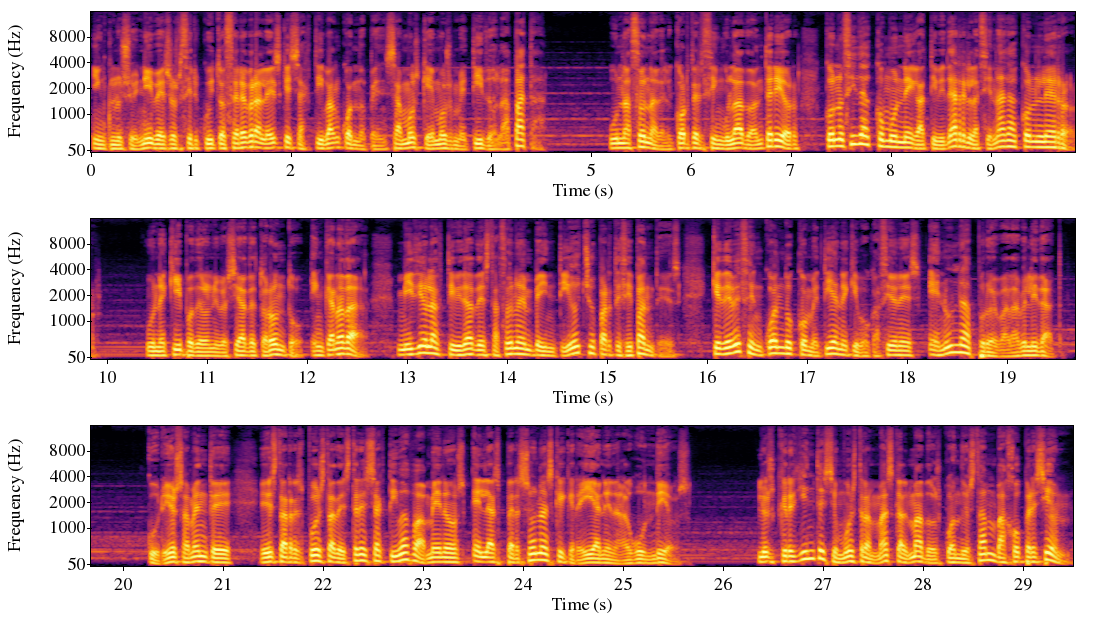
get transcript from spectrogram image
Incluso inhibe esos circuitos cerebrales que se activan cuando pensamos que hemos metido la pata. Una zona del córtex cingulado anterior conocida como negatividad relacionada con el error. Un equipo de la Universidad de Toronto, en Canadá, midió la actividad de esta zona en 28 participantes que de vez en cuando cometían equivocaciones en una prueba de habilidad. Curiosamente, esta respuesta de estrés se activaba menos en las personas que creían en algún dios. Los creyentes se muestran más calmados cuando están bajo presión,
